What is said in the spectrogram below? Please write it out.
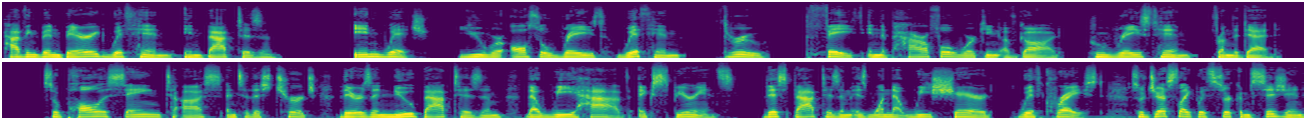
having been buried with him in baptism, in which you were also raised with him through faith in the powerful working of God who raised him from the dead. So, Paul is saying to us and to this church, there is a new baptism that we have experienced. This baptism is one that we shared with Christ. So, just like with circumcision,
